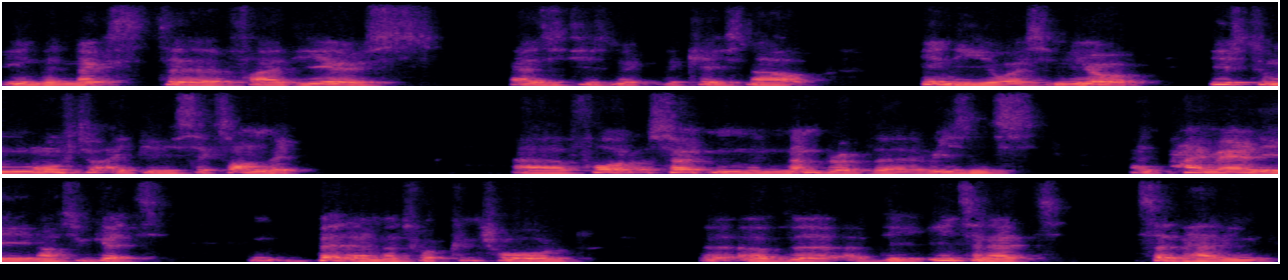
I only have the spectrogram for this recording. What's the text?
in the next uh, five years, as it is the case now in the US and Europe, is to move to IPv6 only uh, for a certain number of uh, reasons, and primarily you know, to get better network control uh, of the of the internet instead of having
